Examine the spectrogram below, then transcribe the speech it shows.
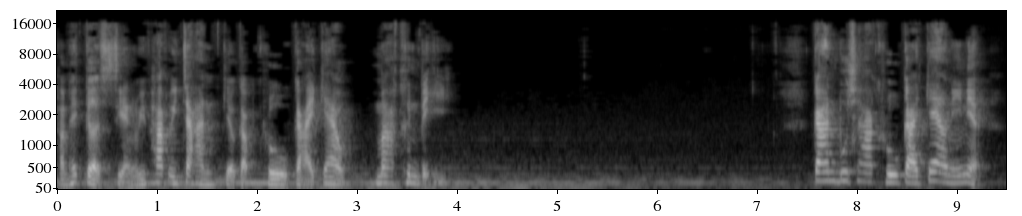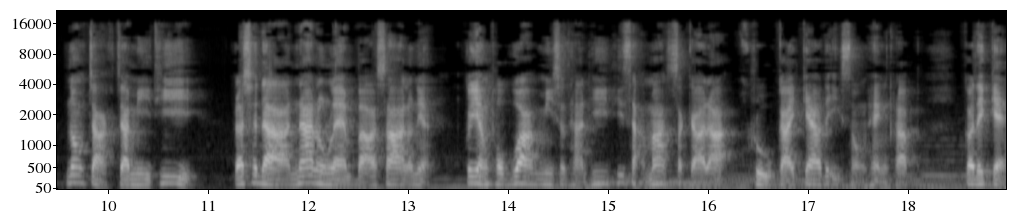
ทำให้เกิดเสียงวิพากษ์วิจารณ์เกี่ยวกับครูกายแก้วมากขึ้นไปอีก การบูชาครูกายแก้วนี้เนี่ยนอกจากจะมีที่รัชดาหน้าโรงแรมบาซ่าแล้วเนี่ยก็ยังพบว่ามีสถานที่ที่สามารถสักการะครูกายแก้วได้อีก 2 แห่งครับ ก็ได้แก่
